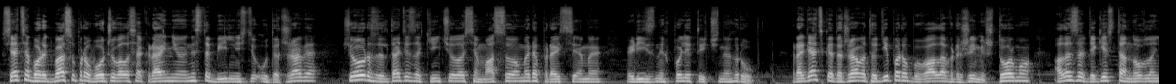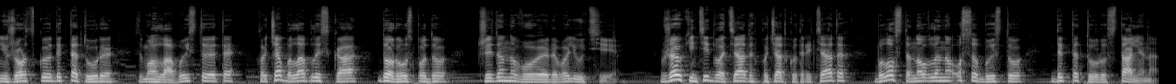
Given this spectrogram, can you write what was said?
Вся ця боротьба супроводжувалася крайньою нестабільністю у державі, що у результаті закінчилося масовими репресіями різних політичних груп. Радянська держава тоді перебувала в режимі шторму, але завдяки встановленню жорсткої диктатури змогла вистояти, хоча була близька до розпаду чи до нової революції. Вже у кінці 20-х, початку 30-х було встановлено особисту диктатуру Сталіна.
